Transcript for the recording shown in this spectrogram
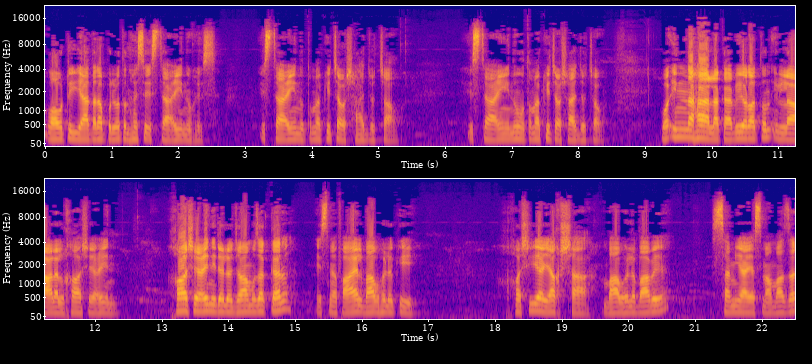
ওয়াওটি ইয়া দ্বারা পরিবর্তন হয়েছে ইস্তা আইনও হয়েছে। ইস্তা আইনু তোমরা কি চাও? সাহায্য চাও। ইস্তা আইনু তোমরা কি চাও? সাহায্য চাও। ওয়া ইন্নাহা লাকাবিরাতুন ইল্লা আলাল খাশিঈন। খাশিঈন, এটা হলো জওয়া মুজাক্কার। ইসমে ফাইল, বাব হলো কি? খসিয়া ইয়াকশা বাব হলো বাবে সামিয়া ইসমা মাজার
